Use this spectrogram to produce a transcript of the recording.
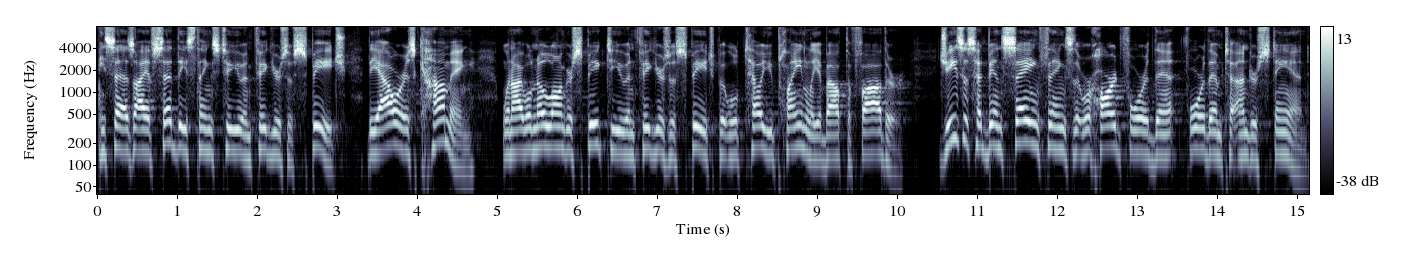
he says, I have said these things to you in figures of speech. The hour is coming when I will no longer speak to you in figures of speech, but will tell you plainly about the Father. Jesus had been saying things that were hard for them, for them to understand.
